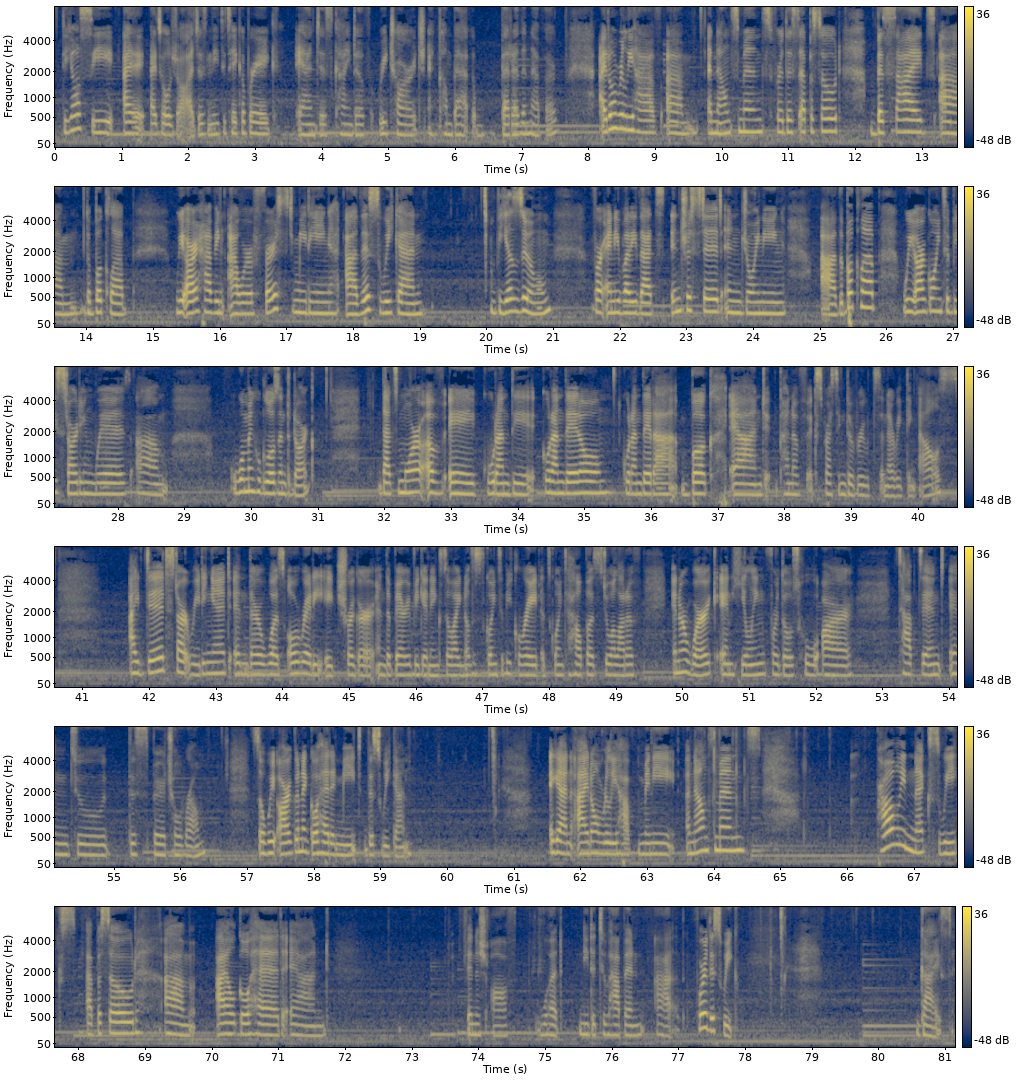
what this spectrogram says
Do y'all see? I, I told y'all I just need to take a break and just kind of recharge and come back better than ever. I don't really have um, announcements for this episode besides um, the book club. We are having our first meeting uh, this weekend via Zoom for anybody that's interested in joining uh, the book club. We are going to be starting with um, Woman Who Glows in the Dark. That's more of a curande, curandero, curandera book and kind of expressing the roots and everything else. I did start reading it, and there was already a trigger in the very beginning. So I know this is going to be great. It's going to help us do a lot of inner work and healing for those who are tapped in into the spiritual realm. So we are going to go ahead and meet this weekend. Again, I don't really have many announcements. Probably next week's episode. Um, I'll go ahead and finish off what needed to happen uh, for this week. Guys,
